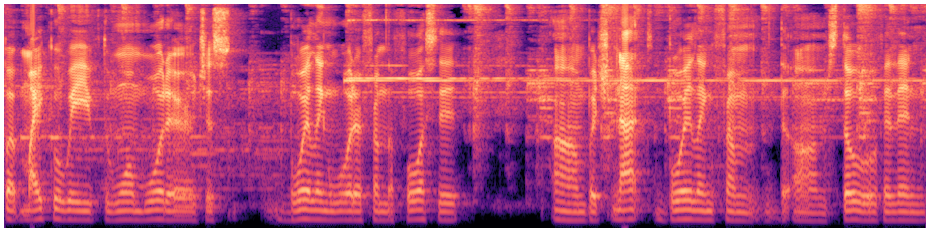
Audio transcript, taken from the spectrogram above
but microwave the warm water, just boiling water from the faucet um, but not boiling from the um, stove. And then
